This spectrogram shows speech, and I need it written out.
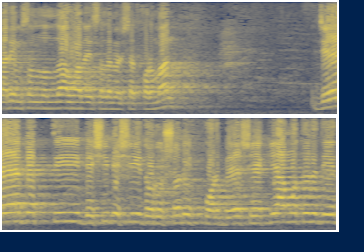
করিম সাল্লাল্লাহু আলাইহি সাল্লামের সাথে ফরমান যে ব্যক্তি বেশি বেশি দরুদ শরীফ পড়বে, সে কিয়ামতের দিন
